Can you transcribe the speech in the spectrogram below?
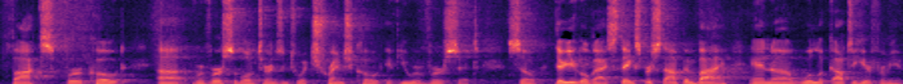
fox fur coat, uh, reversible and turns into a trench coat if you reverse it. So there you go, guys. Thanks for stopping by, and uh, we'll look out to hear from you.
